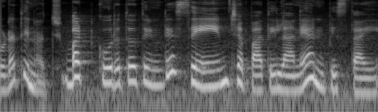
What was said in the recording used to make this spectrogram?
కూడా తినొచ్చు. బట్ కూరతో తింటే సేమ్ చపాతీలానే అనిపిస్తాయి.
